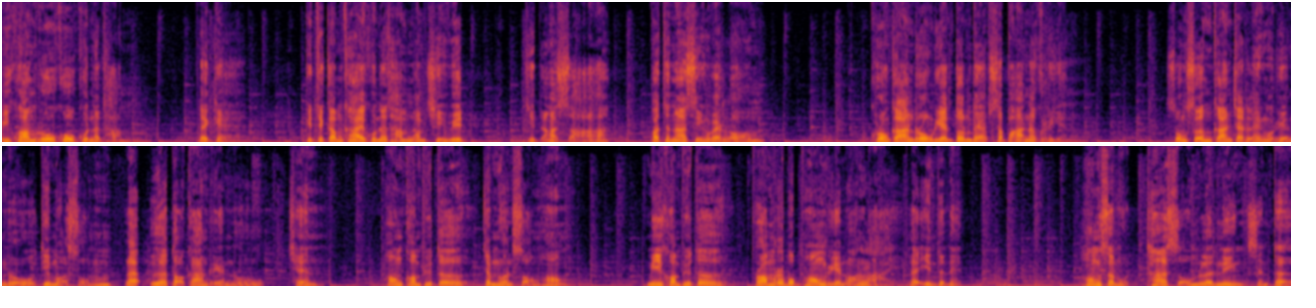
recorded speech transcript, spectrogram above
มีความรู้คู่คุณธรรม ได้แก่ กิจกรรมค่ายคุณธรรมนำชีวิต จิตอาสา พัฒนาสิ่งแวดล้อม โครงการโรงเรียนต้นแบบสภานักเรียน ส่งเสริมการจัดแหล่งเรียนรู้ที่เหมาะสมและเอื้อต่อการเรียนรู้ เช่น ห้องคอมพิวเตอร์จำนวน2ห้อง มีคอมพิวเตอร์พร้อมระบบห้องเรียนออนไลน์และอินเทอร์เน็ต ห้องสมุดท่าสม Learning Center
